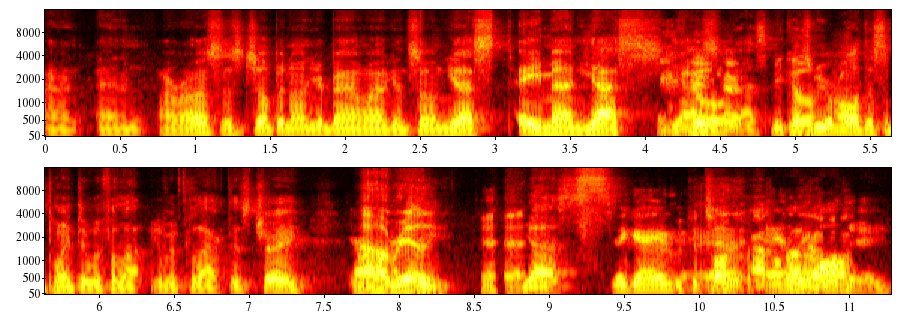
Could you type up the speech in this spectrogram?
and and Aros is jumping on your bandwagon. So yes, amen. Yes, yes, Cool. yes. Because Cool. we were all disappointed with Gal- with Galactus Trey. Oh, Uh, really? yes. They gave We could talk uh, crap about it all day.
